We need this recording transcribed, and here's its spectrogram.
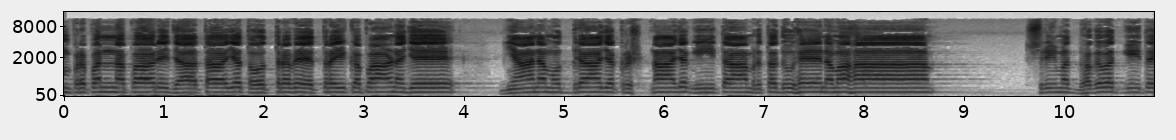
ॐ प्रपन्नपारिजाताय तोत्रवेत्रैकपाणये ज्ञानमुद्राय कृष्णाय गीतामृतदुहे नमः ஸ்ரீமத்பகவத்கீதை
